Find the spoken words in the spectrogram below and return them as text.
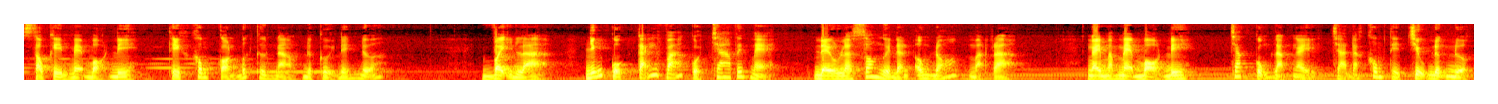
Sau khi mẹ bỏ đi thì không còn bức thư nào được gửi đến nữa. Vậy là những cuộc cãi vã của cha với mẹ đều là do người đàn ông đó mà ra. Ngày mà mẹ bỏ đi, chắc cũng là ngày cha đã không thể chịu đựng được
